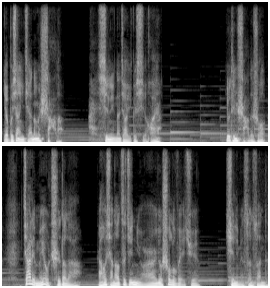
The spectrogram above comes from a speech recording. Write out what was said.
也不像以前那么傻了，哎，心里那叫一个喜欢呀。又听傻子说家里没有吃的了，然后想到自己女儿又受了委屈，心里面酸酸的。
